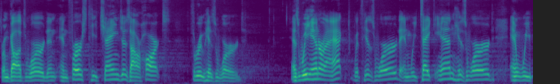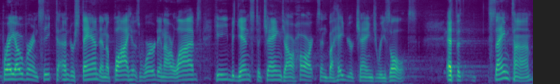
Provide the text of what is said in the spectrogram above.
from God's Word. And, and first, He changes our hearts through His Word. As we interact with His Word and we take in His Word and we pray over and seek to understand and apply His Word in our lives, He begins to change our hearts and behavior change results. At the same time,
